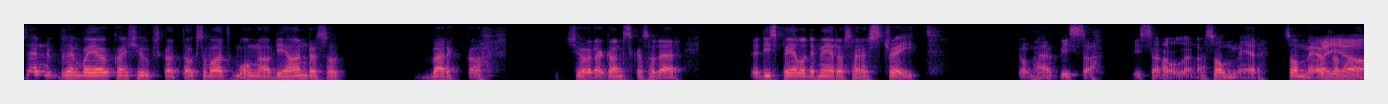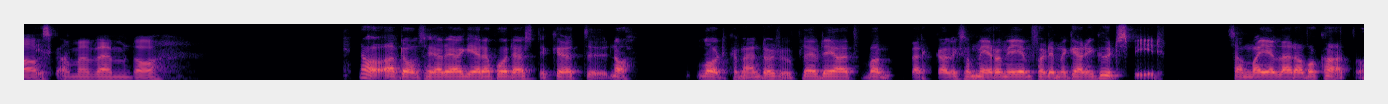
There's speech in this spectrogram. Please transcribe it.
sen, sen vad jag kanske uppskattar också var att många av de andra så verkar köra ganska sådär de spelade mer så här straight de här vissa, vissa rollerna som mer, som mer ah, dramatiska. Ja, men vem då? No, av de som jag reagerar på där så tycker jag att no, Lord Commander upplevde jag att man verkar liksom mer och mer jämförde med Gary Goodspeed. Samma gäller Avocato.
